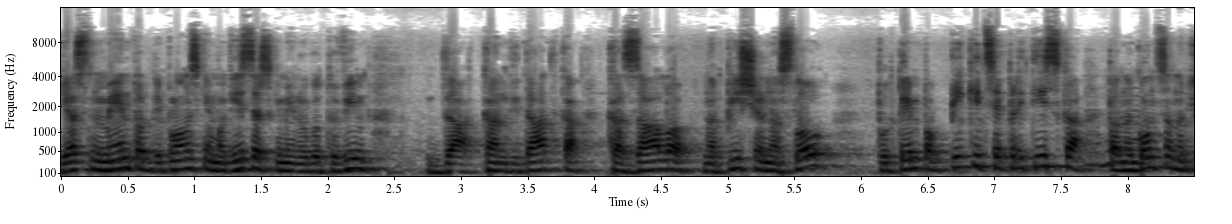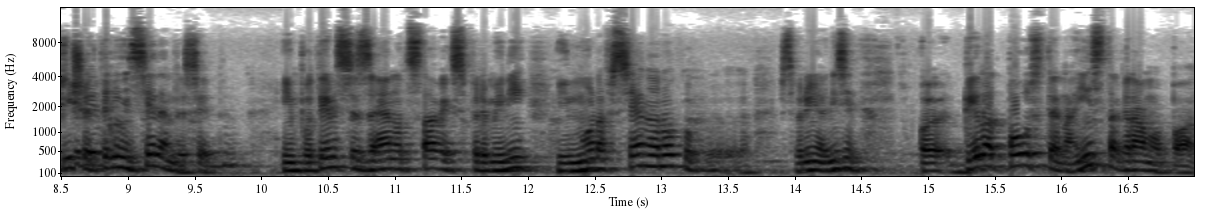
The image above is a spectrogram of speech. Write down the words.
Jaz sem mentor diplomskim in magistrskim in ugotovim, da kandidatka kazalo napiše naslov, potem pa pikice pritiska, pa na koncu napiše 73. In potem se za en odstavek spremeni in mora vse na roko eh, spremeniti. Mislim, delati poste na Instagramu, pa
